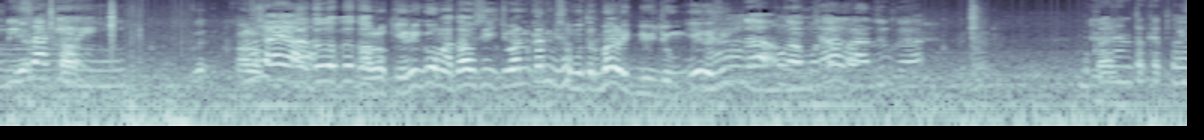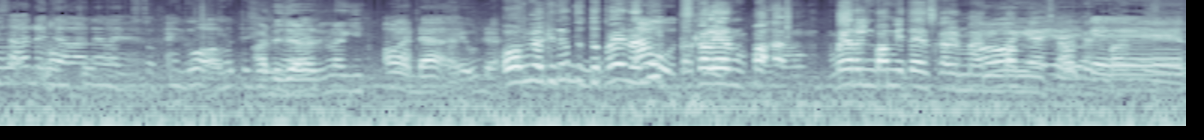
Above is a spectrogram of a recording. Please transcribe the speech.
bisa Iya, kiri? Gua- kalau tutup. kalau kiri gua nggak tahu sih cuman kan bisa muter balik di ujung. Iya gak sih? Enggak enggak muter jalan. juga. Bukan ntar kita Bisa ada jalannya ya. lagi, eh gue gak ngerti sih ada jalan lagi. Oh ada. Ya udah. Oh enggak kita tutup aja nanti sekalian Pak Merlin pamit aja sekalian Merlin Oh, pamit iya, iya, sekalian oke pamit.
